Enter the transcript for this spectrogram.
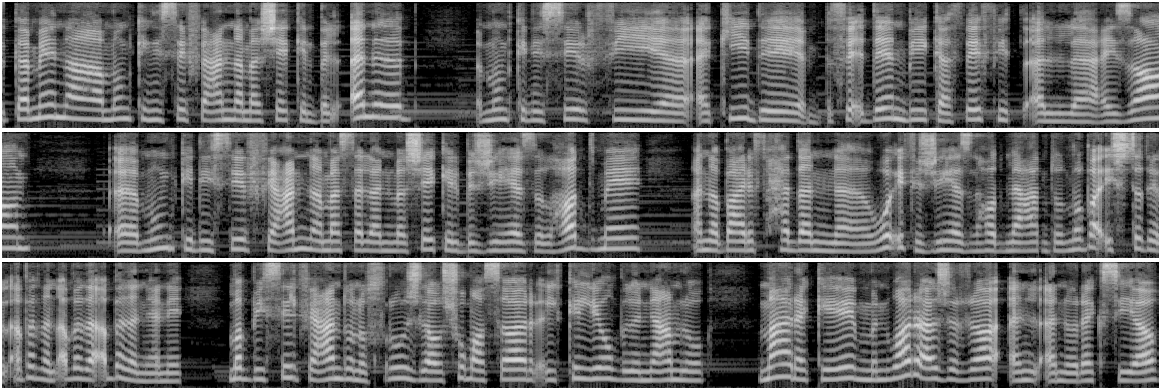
كمان ممكن يصير في عنا مشاكل بالقلب ممكن يصير في آه أكيد فقدان بكثافة العظام. آه ممكن يصير في عنا مثلا مشاكل بالجهاز الهضمي. أنا بعرف حدا وقف الجهاز الهضمي عندهم ما بقى يشتغل أبدا أبدا أبدا. يعني ما بيصير في عندهم خروج لو شو ما صار. الكل يوم بدهم يعملوا معركة من وراء جراء الأنوركسيا.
